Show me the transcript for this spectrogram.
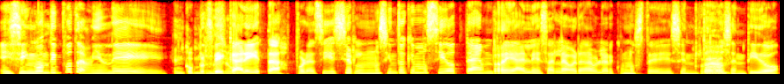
Y sin ningún tipo también de, de caretas, por así decirlo. No siento que hemos sido tan reales a la hora de hablar con ustedes en todo sentido.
